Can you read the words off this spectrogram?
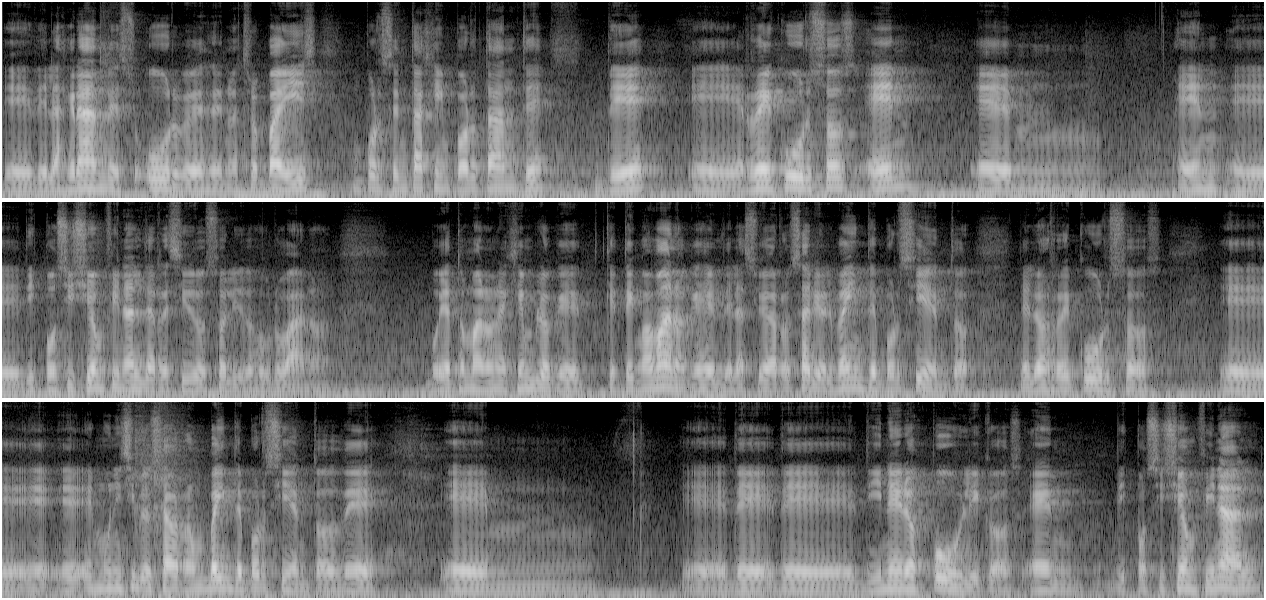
eh, de las grandes urbes de nuestro país un porcentaje importante de eh, recursos en, em, en eh, disposición final de residuos sólidos urbanos. Voy a tomar un ejemplo que, tengo a mano, que es el de la ciudad de Rosario. El 20% de los recursos, el municipio se ahorra un 20% de, em, de, de dineros públicos en disposición final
